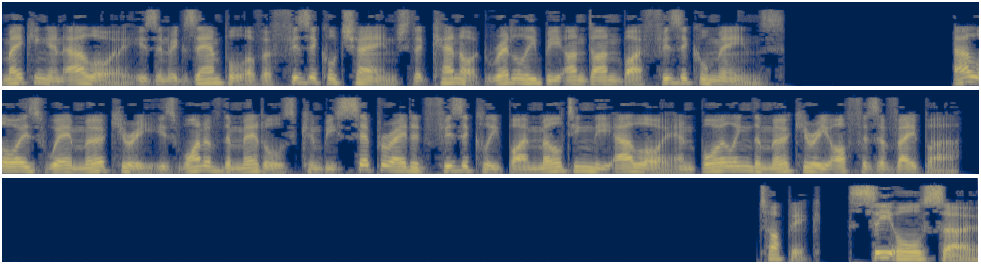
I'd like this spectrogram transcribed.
Making an alloy is an example of a physical change that cannot readily be undone by physical means. Alloys where mercury is one of the metals can be separated physically by melting the alloy and boiling the mercury off as a vapor. See also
